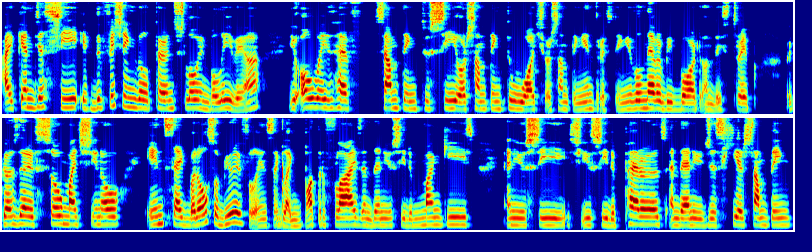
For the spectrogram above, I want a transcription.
I can just see if the fishing will turn slow in Bolivia, you always have something to see or something to watch or something interesting. You will never be bored on this trip because there is so much, you know, insect, but also beautiful insect like butterflies, and then you see the monkeys and you see you see the parrots and then you just hear something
